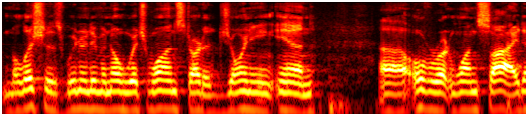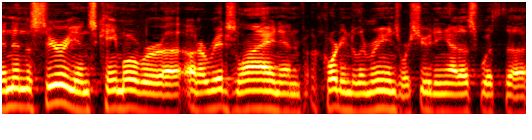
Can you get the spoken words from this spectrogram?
militias, we didn't even know which one, started joining in uh, over at one side. And then the Syrians came over uh, on a ridge line, and according to the Marines, were shooting at us with uh,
